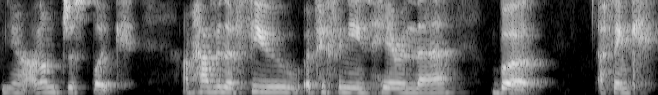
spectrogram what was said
yeah, and I'm just like, I'm having a few epiphanies here and there, but I think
